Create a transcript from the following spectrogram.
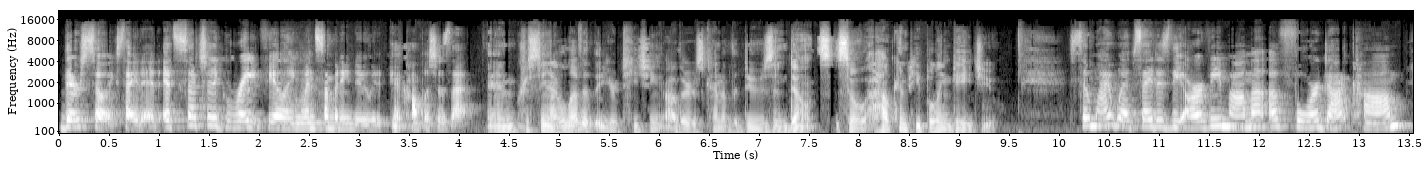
they're so excited. It's such a great feeling when somebody new accomplishes that. and Christine, I love it that you're teaching others kind of the do's and don'ts. So, how can people engage you? So my website is the rvmamaof4.com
